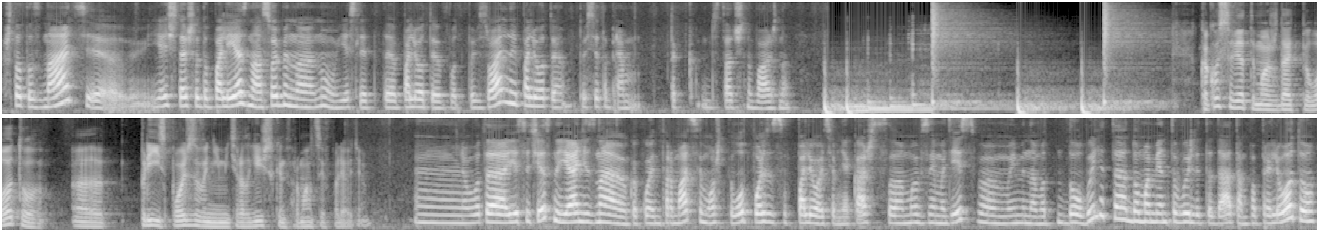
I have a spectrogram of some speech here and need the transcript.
что-то знать. Я считаю, что это полезно, особенно, ну, если это полеты, вот, по визуальные полеты, то есть это прям так достаточно важно. Какой совет ты можешь дать пилоту э, при использовании метеорологической информации в полете? Вот, э, если честно, я не знаю, какой информацией может пилот пользоваться в полете. Мне кажется, мы взаимодействуем именно вот до вылета, до момента вылета, да, там по прилету,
